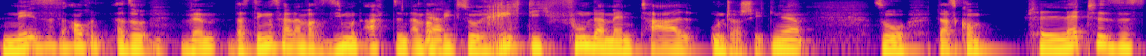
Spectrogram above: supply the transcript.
nee, es ist auch also wenn das Ding ist halt einfach sieben und acht sind einfach Ja. wirklich so richtig fundamental unterschiedlich. Ja. So das komplette Sys-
